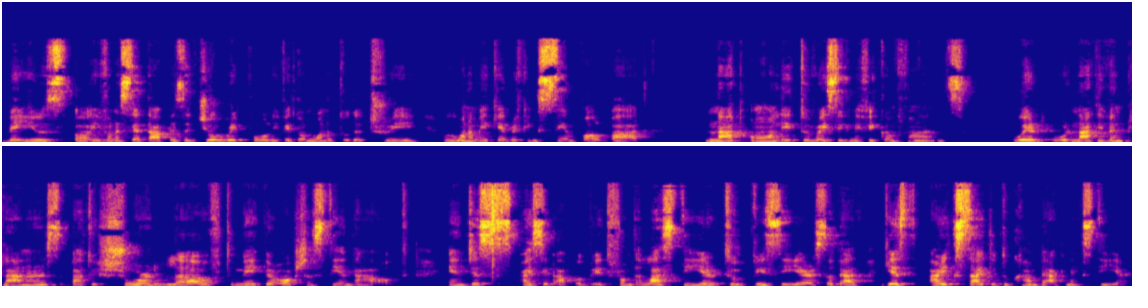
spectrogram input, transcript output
They use uh, even a setup as a jewelry pool if they don't want to do the tree. We want to make everything simple, but not only to raise significant funds, we're, we're not even planners, but we sure love to make their auction stand out and just spice it up a bit from the last year to this year so that guests are excited to come back next year.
